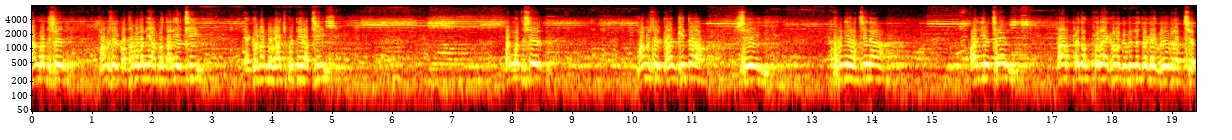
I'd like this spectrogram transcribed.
বাংলাদেশের মানুষের কথা বলা নিয়ে আমরা দাঁড়িয়েছি। এখন আমরা রাজপথে আছি। বাংলাদেশের মানুষের কাঙ্ক্ষিত সেই খুনি হাসিনা পালিয়েছেন। তার প্রেদত্তরা এখনও বিভিন্ন জায়গায় ঘুরে বেড়াচ্ছেন।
